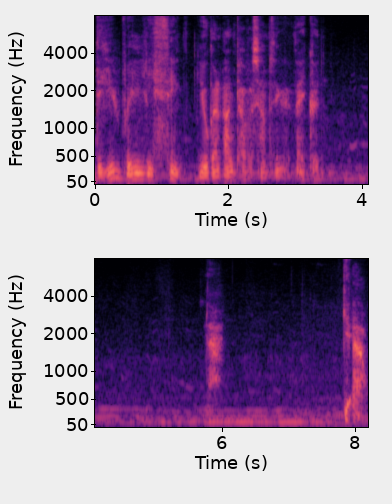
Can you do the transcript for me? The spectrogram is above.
Do you really think you're going to uncover something that they couldn't? Nah. Get out.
